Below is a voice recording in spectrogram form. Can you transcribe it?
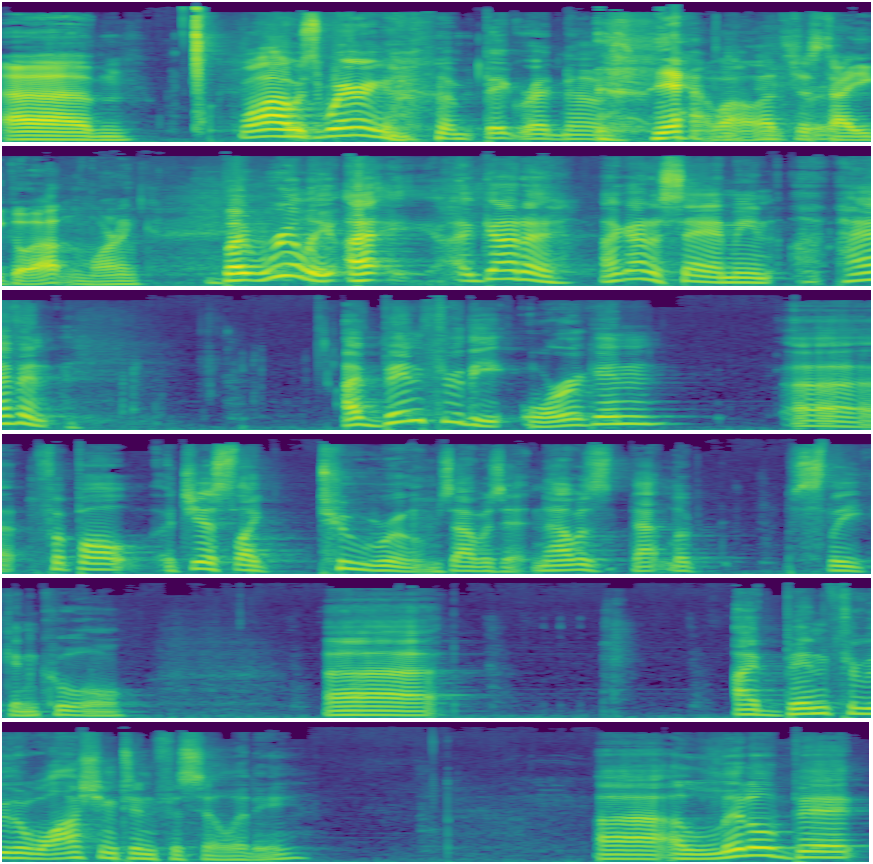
Um, Well, I was wearing a big red nose, yeah. Well, that's just how you go out in the morning. but really, I I gotta I gotta say, I mean, I haven't. I've been through the Oregon uh, football, just like two rooms. That was it, and that was that looked sleek and cool. Uh, I've been through the Washington facility. Uh, a little bit,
